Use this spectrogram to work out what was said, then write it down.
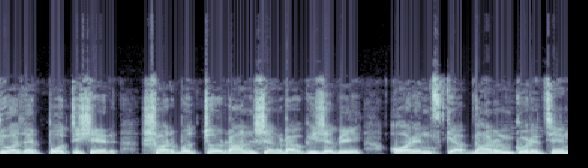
দু হাজার পঁচিশের সর্বোচ্চ রান সংগ্রাহক হিসেবে অরেঞ্জ ক্যাপ ধারণ করেছেন।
